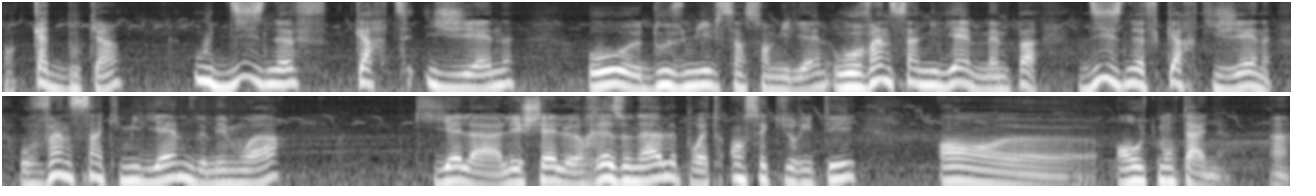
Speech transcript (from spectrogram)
dans 4 bouquins, ou 19 cartes IGN au 12 500 millième, ou au 25 millième, même pas, 19 cartes IGN au 25 millième de mémoire, qui est l'échelle raisonnable pour être en sécurité en, euh, haute montagne. Hein.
